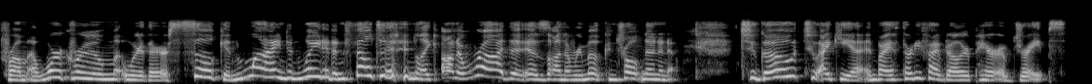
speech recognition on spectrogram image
from a workroom where they're silk and lined and weighted and felted and like on a rod that is on a remote control. No, no, no. To go to IKEA and buy a $35 pair of drapes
